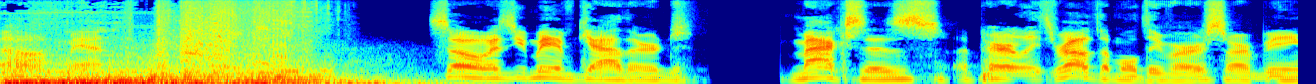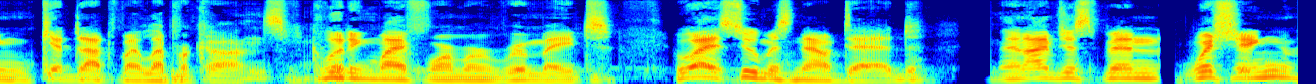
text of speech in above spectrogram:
Oh, man. So, as you may have gathered, Maxes, apparently throughout the multiverse, are being kidnapped by leprechauns, including my former roommate, who I assume is now dead. And I've just been wishing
